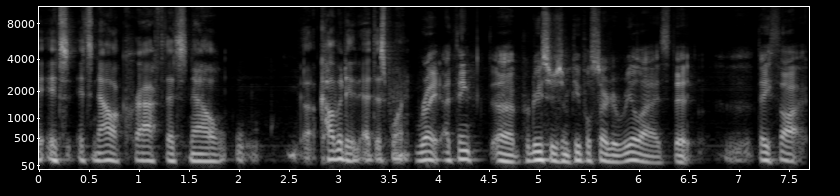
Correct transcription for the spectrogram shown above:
it's it's now a craft that's now uh, coveted at this point. Right. I think uh, producers and people started to realize that they thought,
